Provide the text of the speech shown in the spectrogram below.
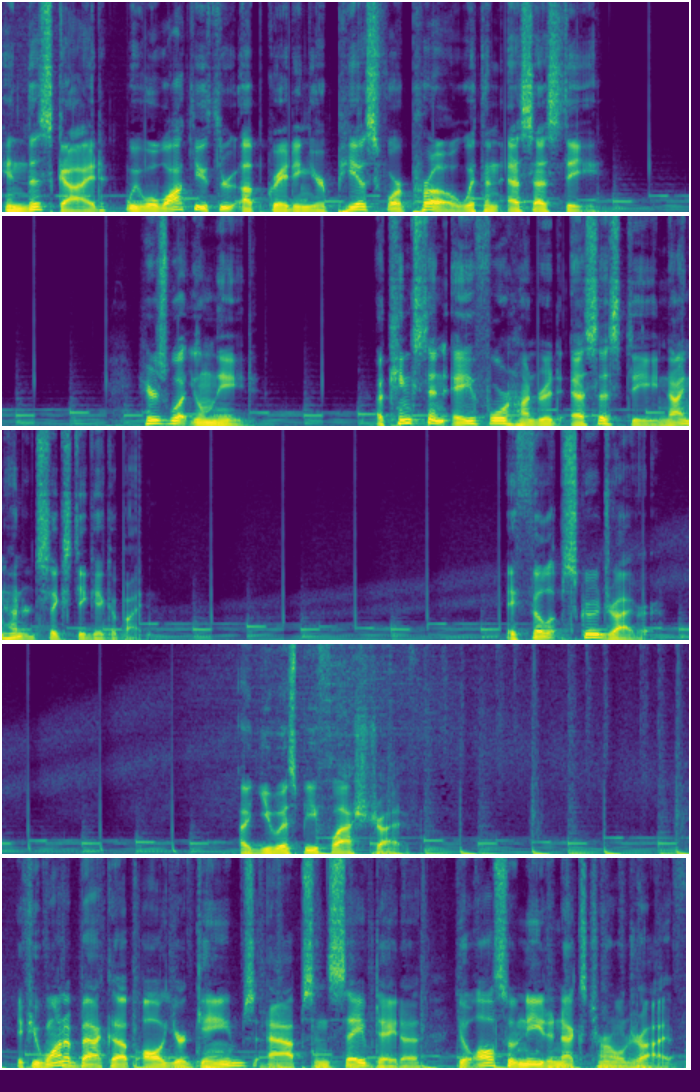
In this guide, we will walk you through upgrading your PS4 Pro with an SSD. Here's what you'll need. A Kingston A400 SSD 960GB. A Phillips screwdriver. A USB flash drive. If you want to back up all your games, apps, and save data, you'll also need an external drive.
